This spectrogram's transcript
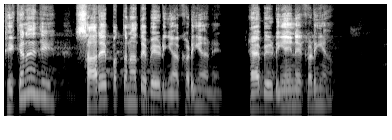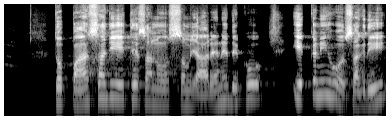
ਠੀਕ ਹੈ ਨਾ ਜੀ? ਸਾਰੇ ਪਤਨਾਂ ਤੇ ਬੇੜੀਆਂ ਖੜੀਆਂ ਨੇ, ਹੈ ਬੇੜੀਆਂ ਹੀ ਨੇ ਖੜੀਆਂ। ਤੋ ਪਾਤਸ਼ਾਹ ਜੀ ਇੱਥੇ ਸਾਨੂੰ ਸਮਝਾ ਰਹੇ ਨੇ, ਦੇਖੋ, ਇੱਕ ਨਹੀਂ ਹੋ ਸਕਦੀ,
